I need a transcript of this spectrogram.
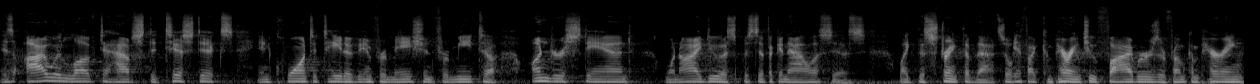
is I would love to have statistics and quantitative information for me to understand when I do a specific analysis like the strength of that. So if I'm comparing two fibers or if I'm comparing,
